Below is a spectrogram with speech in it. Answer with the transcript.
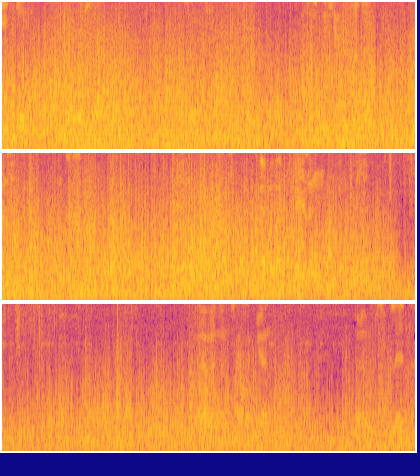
dito, dito sa Saudi. Sa specifics lang yan. So, ano yung kami pupunta dito. Kaya lang malapit eh. Ah, malapit kaya lang kayo. Kailangan ng sasakyan. Walang bisikleta.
